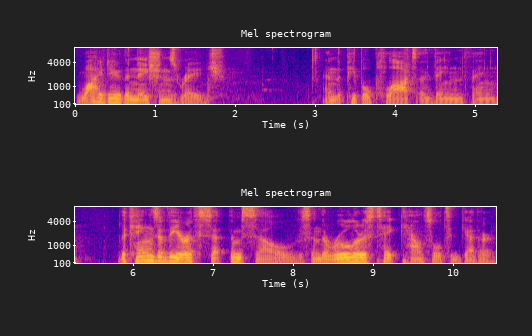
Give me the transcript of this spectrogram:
Why do the nations rage and the people plot a vain thing? The kings of the earth set themselves, and the rulers take counsel together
